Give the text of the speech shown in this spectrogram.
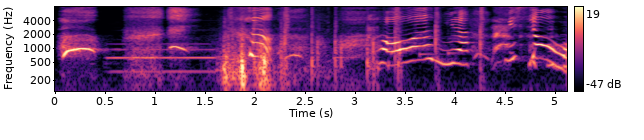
哼！好啊你，你笑我！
